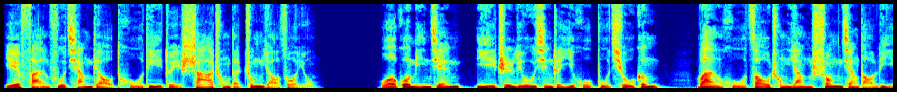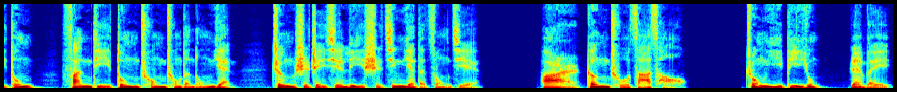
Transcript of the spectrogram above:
也反复强调土地对杀虫的重要作用。我国民间一直流行着一户不秋耕，万户遭虫殃霜降到立冬，翻地冻虫虫的农谚，正是这些历史经验的总结。二、耕除杂草，种意必用，认为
